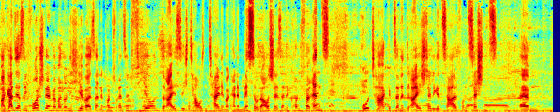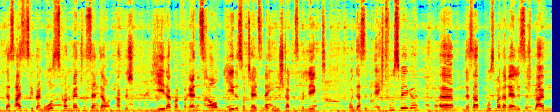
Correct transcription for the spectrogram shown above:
man kann sich das nicht vorstellen, wenn man noch nicht hier war. Es ist eine Konferenz mit 34.000 Teilnehmern. Keine Messe oder Ausstellung, es ist eine Konferenz. Pro Tag gibt es eine dreistellige Zahl von Sessions. Ähm, das heißt, es gibt ein großes Convention Center und praktisch jeder Konferenzraum, jedes Hotels in der Innenstadt ist belegt. Und das sind echt Fußwege. Ähm, deshalb muss man da realistisch bleiben.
